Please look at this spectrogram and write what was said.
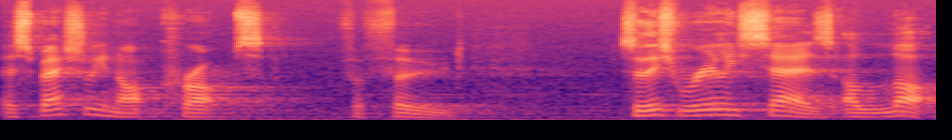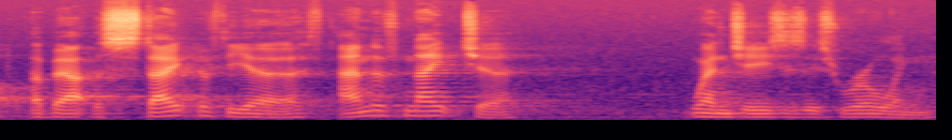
especially not crops for food. So, this really says a lot about the state of the earth and of nature when Jesus is ruling.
